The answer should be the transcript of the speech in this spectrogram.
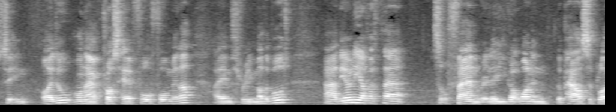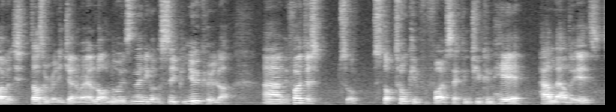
sitting idle on our Crosshair 4 formula AM3 motherboard. Uh, the only other th sort of fan really. You got one in the power supply which doesn't really generate a lot of noise and then you've got the CPU cooler. Um, if I just sort of stop talking for five seconds you can hear how loud it is.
